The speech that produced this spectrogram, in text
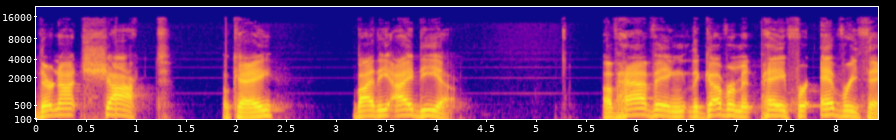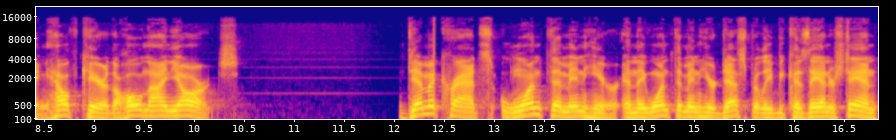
They're not shocked, okay, by the idea of having the government pay for everything health care, the whole nine yards. Democrats want them in here, and they want them in here desperately because they understand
